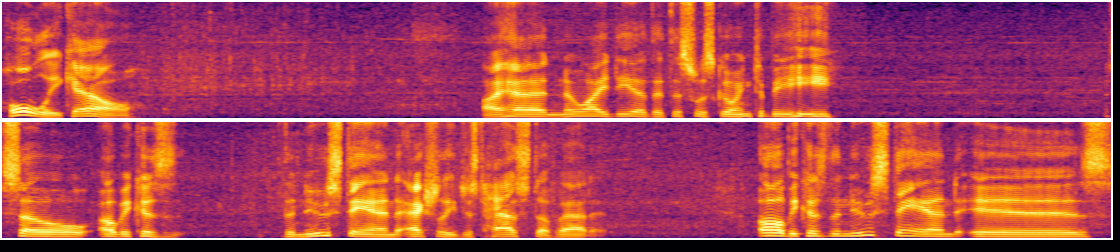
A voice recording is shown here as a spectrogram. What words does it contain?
Holy cow. I had no idea that this was going to be so oh because the newsstand actually just has stuff at it. Oh, because the newsstand is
